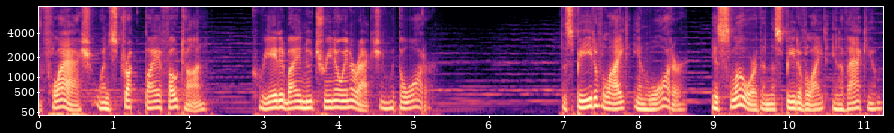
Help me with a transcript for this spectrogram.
Flash when struck by a photon created by a neutrino interaction with the water. The speed of light in water is slower than the speed of light in a vacuum.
